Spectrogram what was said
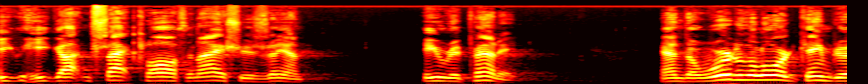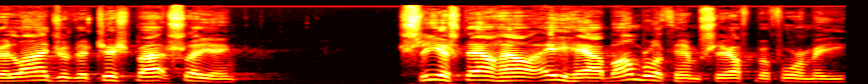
he, he got in sackcloth and ashes then. He repented. And the word of the Lord came to Elijah the Tishbite, saying, Seest thou how Ahab humbleth himself before me?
